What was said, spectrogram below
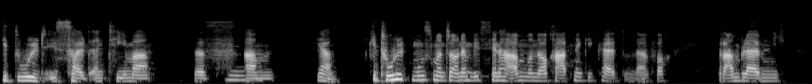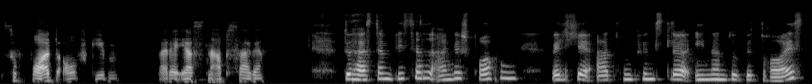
Geduld ist halt ein Thema, das, mhm. ähm, ja, Geduld muss man schon ein bisschen haben und auch Hartnäckigkeit und einfach dranbleiben, nicht sofort aufgeben bei der ersten Absage. Du hast ein bisschen angesprochen, welche Art von KünstlerInnen du betreust.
